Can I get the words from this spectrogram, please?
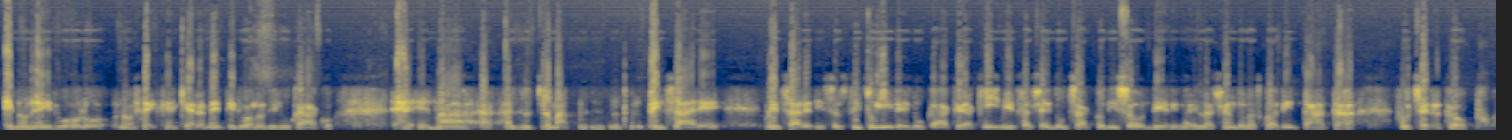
e non è ruolo, non è chiaramente il ruolo di Lukaku, eh, ma eh, insomma, pensare, pensare di sostituire Lukaku e Hakimi facendo un sacco di soldi e lasciando la squadra intatta forse era troppo,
